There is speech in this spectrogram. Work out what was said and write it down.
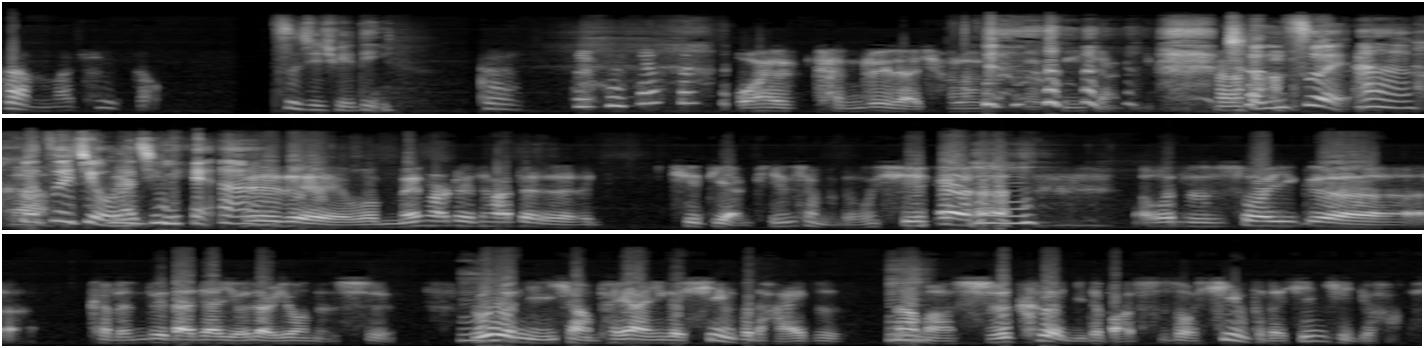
怎么去走。自己决定，对，我还沉醉在乔老师的分享里。沉醉，嗯，喝醉酒了今天，啊对对对，我没法对他的去点评什么东西，嗯我只是说一个可能对大家有点用的事。嗯如果你想培养一个幸福的孩子，那么时刻你得保持着幸福的心情就好了。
